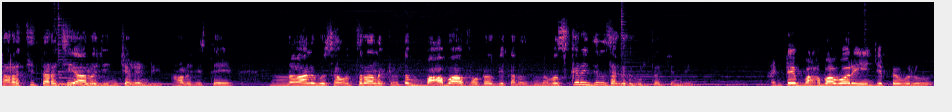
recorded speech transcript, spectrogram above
తరచి తరచి ఆలోచించాడండి. ఆలోచిస్తే నాలుగు సంవత్సరాల క్రితం బాబా ఫోటోకి తనకు నమస్కరించిన సంగతి గుర్తొచ్చింది. అంటే బాబా వారు ఏం చెప్పేవారు?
